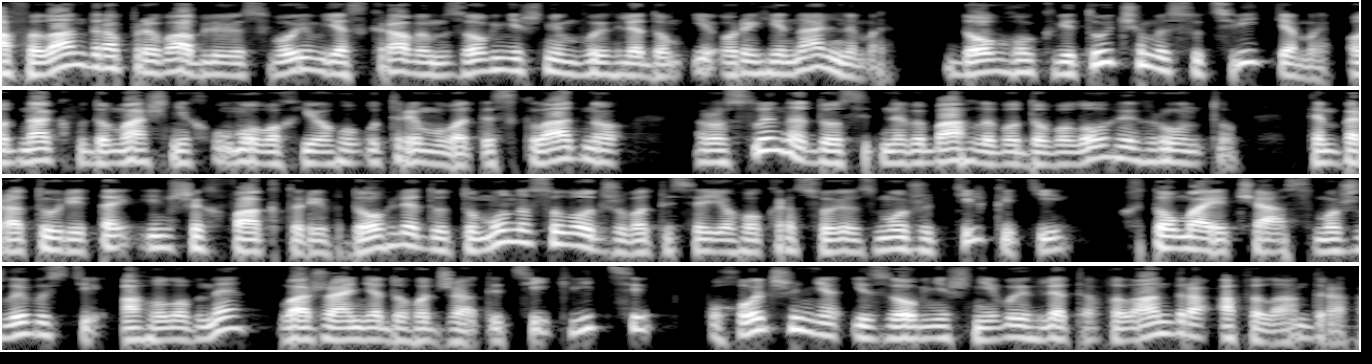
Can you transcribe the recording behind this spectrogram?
Афеландра приваблює своїм яскравим зовнішнім виглядом і оригінальними, довгоквітучими суцвіттями, однак в домашніх умовах його утримувати складно, рослина досить невибагливо до вологи ґрунту, температурі та інших факторів догляду, тому насолоджуватися його красою зможуть тільки ті, хто має час, можливості, а головне бажання догоджати цій квітці, походження і зовнішній вигляд афеландра афеландра,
